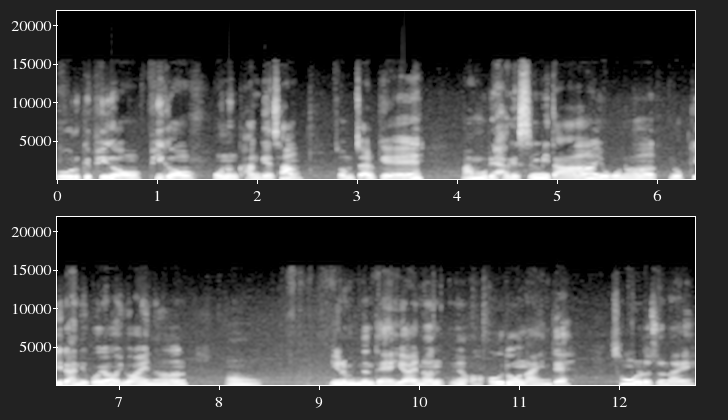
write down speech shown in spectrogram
요렇게 비가 오, 비가 오는 관계상 좀 짧게 마무리 하겠습니다. 요거는 녹길 아니고요. 요 아이는 어, 이름 있는데 이 아이는 어, 어두운 아이인데 선물로 준 아이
